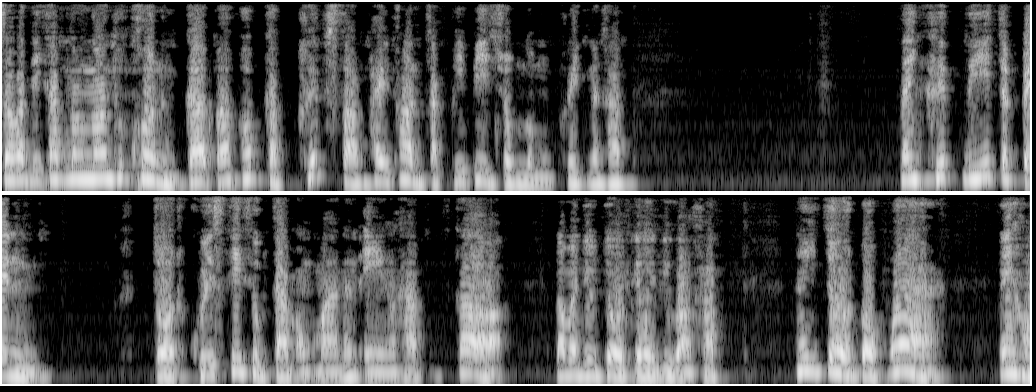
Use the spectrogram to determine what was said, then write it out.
สวัสดีครับน้องๆทุกคนกลับมาพบกับคลิปสอน Python จากพี่ๆชมรมคลิกนะครับ ในคลิปนี้จะเป็นโจทย์ควิสที่ถูกจำออกมานั่นเองนะครับ ก็เรามาดูโจทย์กันเลยดีกว่าครับ ในโจทย์บอกว่าในหอ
